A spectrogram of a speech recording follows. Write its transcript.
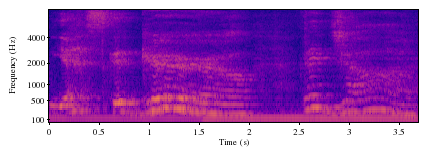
Yes, good girl. Good job.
